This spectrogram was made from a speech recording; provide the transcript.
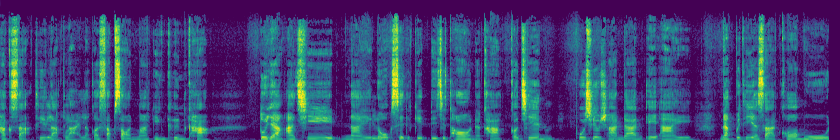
ทักษะที่หลากหลาย แล้วก็ซับซ้อนมากยิ่งขึ้นค่ะ ตัวอย่างอาชีพในโลกเศรษฐกิจดิจิทัลนะคะ ก็เช่น ผู้เชี่ยวชาญด้าน AI นักวิทยาศาสตร์ข้อมูล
